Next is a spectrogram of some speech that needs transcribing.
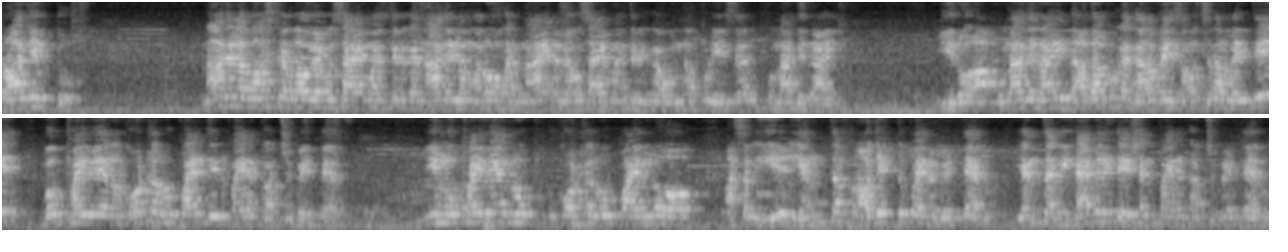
ప్రాజెక్టు. నాదెళ్ళ భాస్కర్ రావు వ్యవసాయ మంత్రిగా నాదెళ్ళ మనోహర్ నాయన వ్యవసాయ మంత్రిగా ఉన్నప్పుడు వేశారు పునాది రాయి. ఈరో ఆ పునాది రాయి దాదాపుగా నలభై సంవత్సరాలు అయితే ముప్పై వేల కోట్ల రూపాయలు దీనిపైన ఖర్చు పెట్టారు. ఈ ముప్పై వేల కోట్ల రూపాయల్లో అసలు ఏ ఎంత ప్రాజెక్టు పైన పెట్టారు? ఎంత రిహాబిలిటేషన్ పైన ఖర్చు పెట్టారు?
